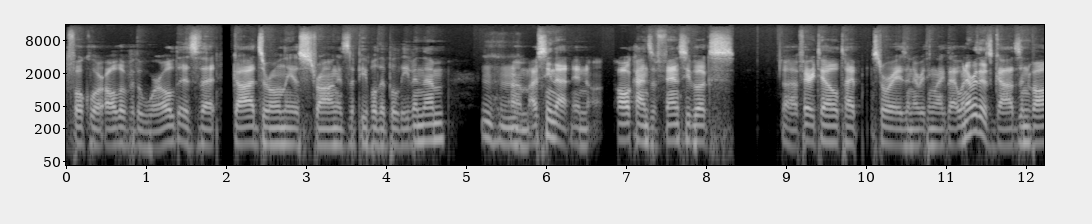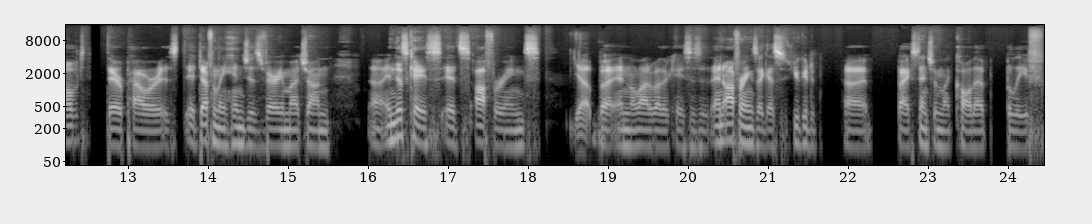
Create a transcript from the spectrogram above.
folklore all over the world is that gods are only as strong as the people that believe in them. Mm-hmm. Um, I've seen that in all kinds of fantasy books, uh, fairy tale type stories, and everything like that. Whenever there's gods involved, their power is it definitely hinges very much on. Uh, in this case, it's offerings. Yep. But in a lot of other cases, and offerings, I guess you could, uh, by extension, like call that belief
